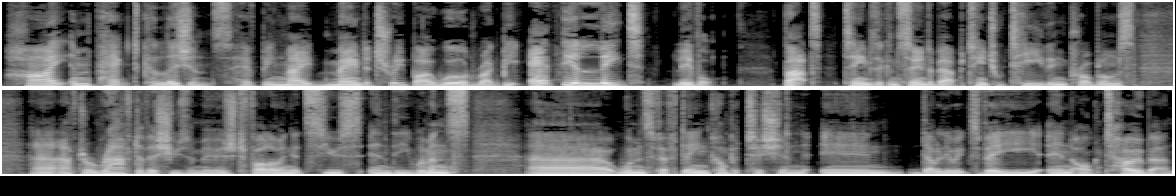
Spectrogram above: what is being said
high impact collisions, have been made mandatory by World Rugby at the elite level. But teams are concerned about potential teething problems uh, after a raft of issues emerged following its use in the women's uh, women's 15 competition in WXV in October.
